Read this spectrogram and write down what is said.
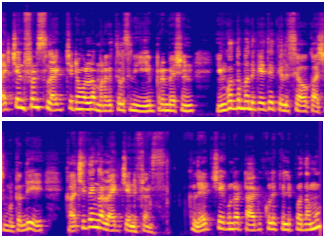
లైక్ చేయండి ఫ్రెండ్స్. లైక్ చేయడం వల్ల మనకు తెలిసిన ఈ ఇన్ఫర్మేషన్ ఇంకొంతమందికి అయితే తెలిసే అవకాశం ఉంటుంది. ఖచ్చితంగా లైక్ చేయండి ఫ్రెండ్స్. లేట్ చేయకుండా టాపిక్లోకి వెళ్ళిపోదాము.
